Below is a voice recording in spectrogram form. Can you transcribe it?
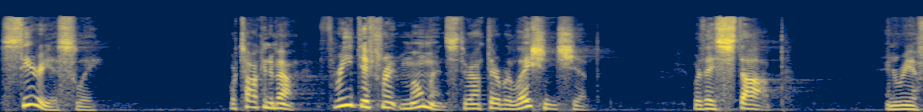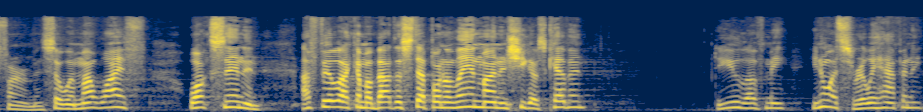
seriously. We're talking about three different moments throughout their relationship where they stop and reaffirm. And so when my wife walks in and I feel like I'm about to step on a landmine and she goes, Kevin, do you love me? You know what's really happening?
